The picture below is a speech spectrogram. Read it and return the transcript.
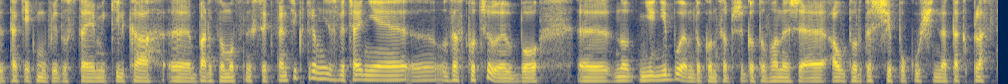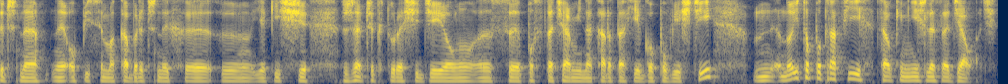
e, tak jak mówię, dostajemy kilka e, bardzo mocnych sekwencji, które mnie zwyczajnie zaskoczyły, bo no, nie, nie byłem do końca przygotowany, że autor też się pokusi na tak plastyczne opisy makabrycznych jakichś rzeczy, które się dzieją z postaciami na kartach jego powieści. No i to potrafi całkiem nieźle zadziałać.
